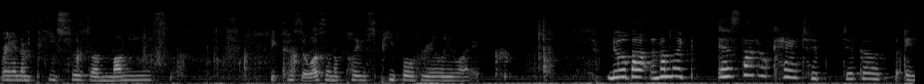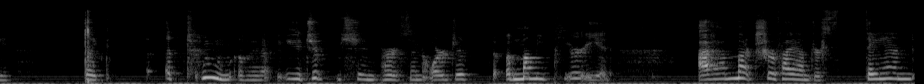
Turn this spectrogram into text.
random pieces of mummies because it wasn't a place people really like knew about. And I'm like, is that okay to dig up a like a tomb of an Egyptian person or just a mummy? Period. I'm not sure if I understand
